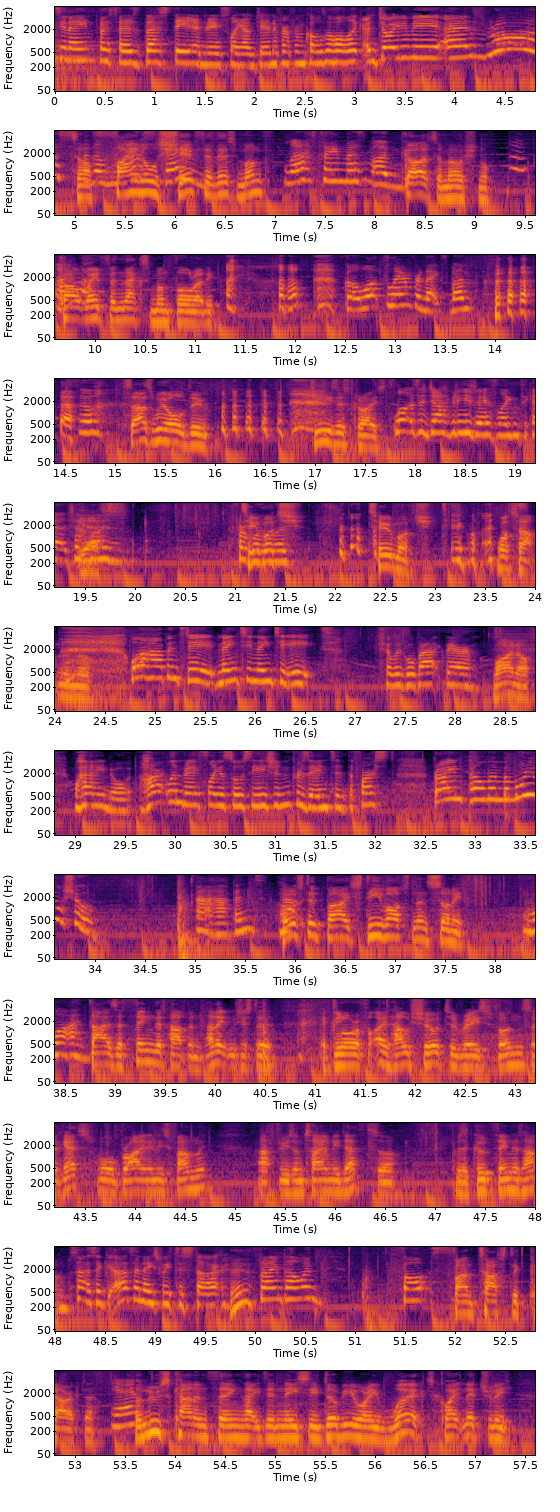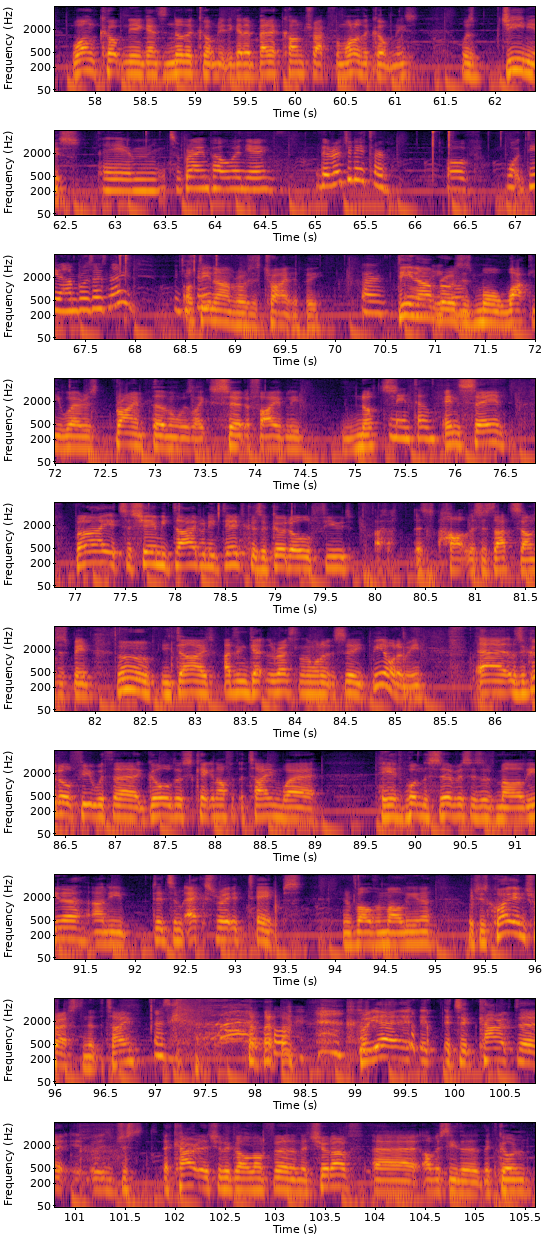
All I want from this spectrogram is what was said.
April 29th, this is This Day in Wrestling. I'm Jennifer from Cultaholic, and joining me is Ross. It's our final shift of this month. Last time this month. God, it's emotional. Can't wait for next month already. I've got a lot to learn for next month. so, So as we all do. Jesus Christ. lots of Japanese wrestling to catch up Yes. on. Too much. Too much. Too much. What's happening though? What happened today? 1998. Shall we go back there? Why not? Why not? Heartland Wrestling Association presented the first Brian Pillman Memorial Show. That happened. Hosted by Steve Austin and Sonny. What? That is a thing that happened. I think it was just a, a glorified house show to raise funds, I guess, for Brian and his family after his untimely death. So it was a good thing that happened. that's a that's a nice way to start. Yeah. Brian Pillman. Thoughts? Fantastic character. Yeah. The loose cannon thing that he did in ECW, where he worked quite literally one company against another company to get a better contract from one of the companies, was genius. Um, so Brian Pillman, yeah, the originator of what Dean Ambrose is now. Would Oh, say? Dean Ambrose is trying to be. Or, Dean Ambrose is more wacky, whereas Brian Pillman was like certifiably nuts, mental. insane. But aye, it's a shame he died when he did, because a good old feud, uh, as heartless as that sounds, just being, oh, he died. I didn't get the wrestling I wanted to see. But you know what I mean. Uh, it was a good old feud with uh, Goldust kicking off at the time, where he had won the services of Marlena, and he did some X-rated tapes involving Marlena, which was quite interesting at the time. I was gonna- But yeah, it, it, it's a character. It was just a character that should have gone a lot further than it should have. Uh, obviously, the the gun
